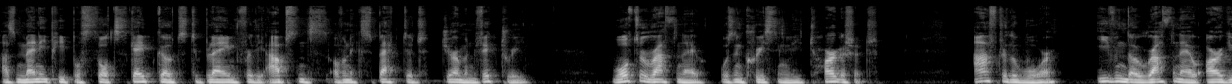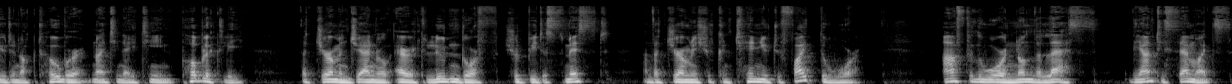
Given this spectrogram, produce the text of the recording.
as many people sought scapegoats to blame for the absence of an expected German victory, Walter Rathenau was increasingly targeted. After the war, even though Rathenau argued in October 1918 publicly that German General Erich Ludendorff should be dismissed and that Germany should continue to fight the war, after the war, nonetheless, the anti Semites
